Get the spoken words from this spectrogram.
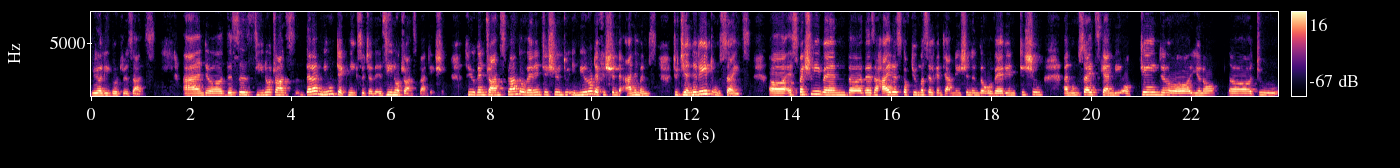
really good results and uh, this is xenotrans there are new techniques which are there xenotransplantation. So you can transplant the ovarian tissue into immunodeficient animals to generate oocytes uh, especially when the, there's a high risk of tumor cell contamination in the ovarian tissue and oocytes can be obtained uh, you know uh, to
